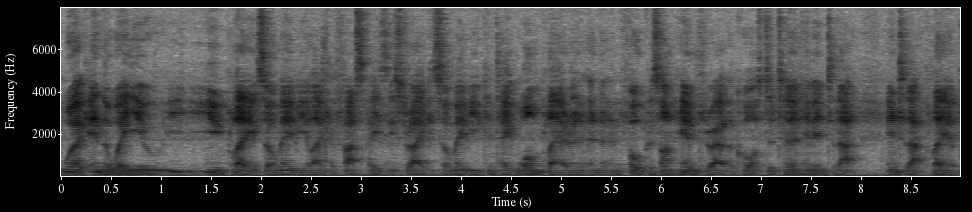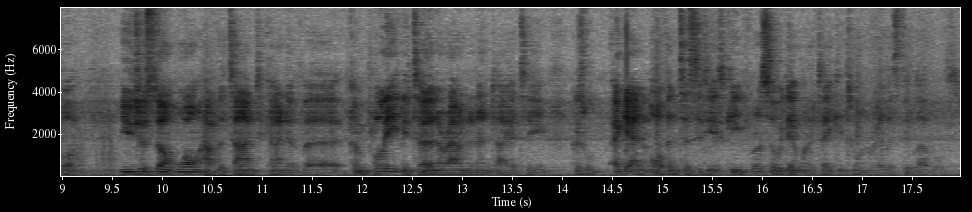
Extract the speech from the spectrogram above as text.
work in the way you you play. So maybe you're like a fast-paced striker. So maybe you can take one player and, and, and focus on him throughout the course to turn him into that into that player. But you just don't won't have the time to kind of uh, completely turn around an entire team because again authenticity is key for us so we didn't want to take it to unrealistic levels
